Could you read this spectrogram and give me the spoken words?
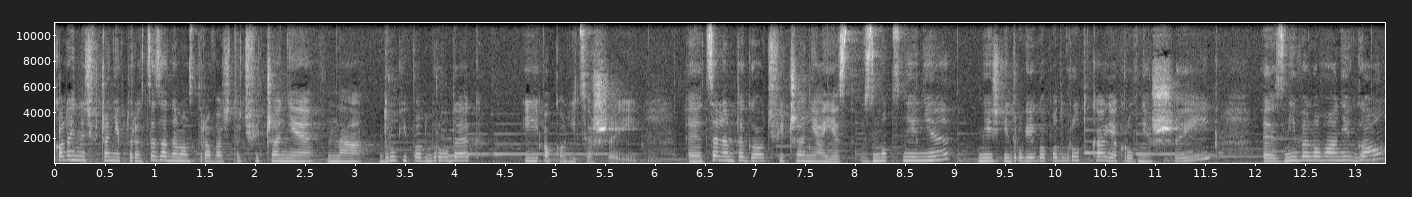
Kolejne ćwiczenie, które chcę zademonstrować, to ćwiczenie na drugi podbródek i okolice szyi. E, Celem tego ćwiczenia jest wzmocnienie mięśni drugiego podbródka, jak również szyi, e, zniwelowanie go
